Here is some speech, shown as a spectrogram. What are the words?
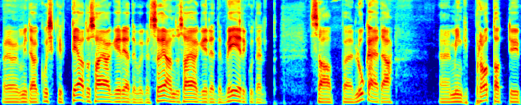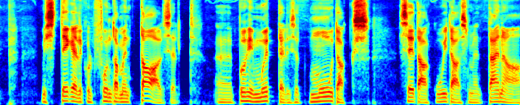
äh, mida kuskilt teadusajakirjade või ka sõjandusajakirjade veergudelt saab äh, lugeda, mingi prototüüp, mis tegelikult fundamentaalselt, põhimõtteliselt muudaks seda, kuidas me täna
